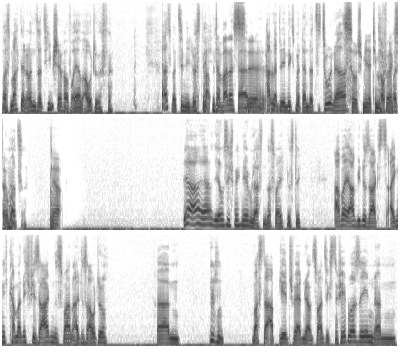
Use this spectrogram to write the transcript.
was macht denn unser Teamchef auf eurem Auto? Das war ziemlich lustig. Ah, Da war das Ähm, äh, hat natürlich nichts miteinander zu tun, ja. Social Media Team aufmerksam. Ja. Ja, ja, die haben sich nicht nehmen lassen. Das war echt lustig. Aber ja, wie du sagst, eigentlich kann man nicht viel sagen. Das war ein altes Auto. Ähm, was da abgeht, werden wir am 20. Februar sehen. Ähm,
